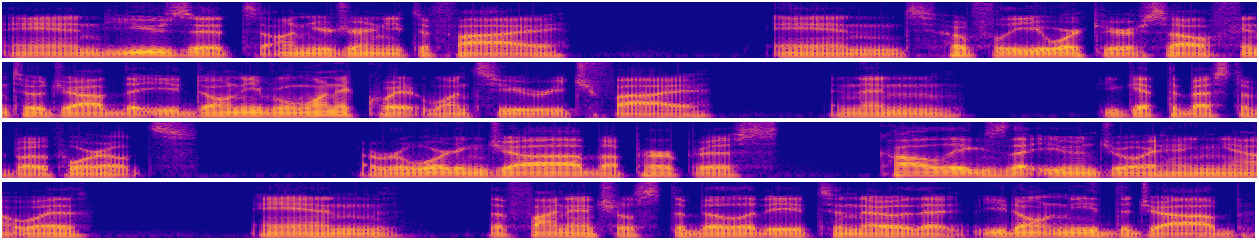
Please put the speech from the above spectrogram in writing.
and use it on your journey to FI. And hopefully, you work yourself into a job that you don't even want to quit once you reach FI. And then you get the best of both worlds a rewarding job, a purpose, colleagues that you enjoy hanging out with, and the financial stability to know that you don't need the job.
